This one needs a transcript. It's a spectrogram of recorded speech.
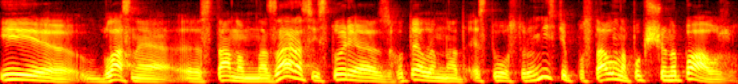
І, власне, станом на зараз історія з готелем над СТО в Старомісті поставлена поки що на паузу.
